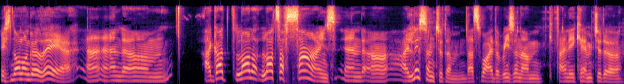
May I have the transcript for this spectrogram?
is no longer there. And um, I got lot lots of signs, and uh, I listened to them. That's why the reason I finally came to the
